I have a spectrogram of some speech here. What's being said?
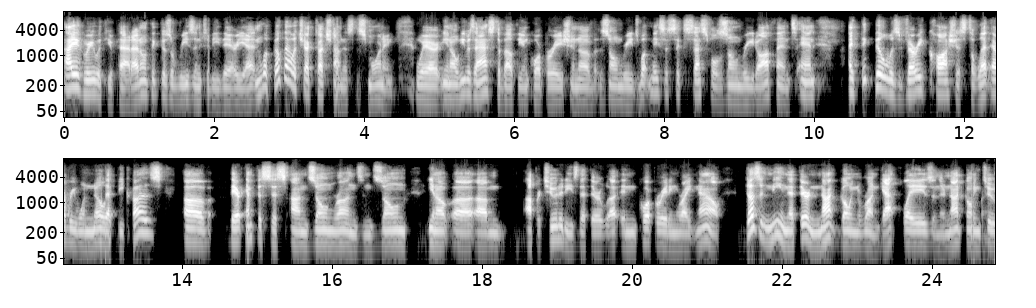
I agree with you, Pat. I don't think there's a reason to be there yet. And look, Bill Belichick touched on this this morning, where you know he was asked about the incorporation of zone reads, what makes a successful zone read offense, and I think Bill was very cautious to let everyone know that because of their emphasis on zone runs and zone, you know, uh, um, opportunities that they're uh, incorporating right now, doesn't mean that they're not going to run gap plays and they're not going to,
